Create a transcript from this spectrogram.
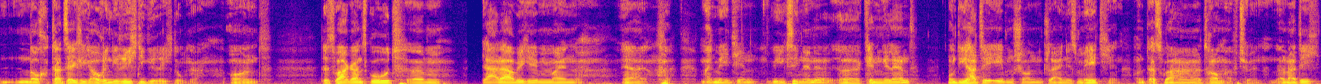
noch tatsächlich auch in die richtige Richtung ging. Und das war ganz gut. Ähm, ja, da habe ich eben mein, ja, mein Mädchen, wie ich sie nenne, äh, kennengelernt. Und die hatte eben schon ein kleines Mädchen. Und das war traumhaft schön. Dann hatte ich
